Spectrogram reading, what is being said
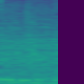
all that.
